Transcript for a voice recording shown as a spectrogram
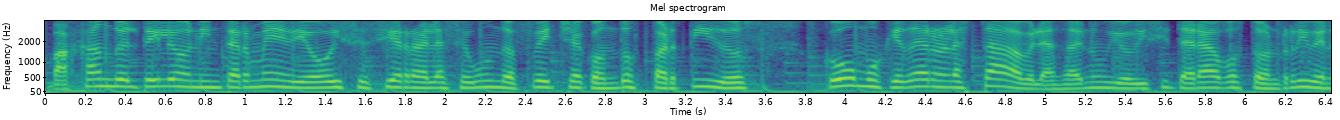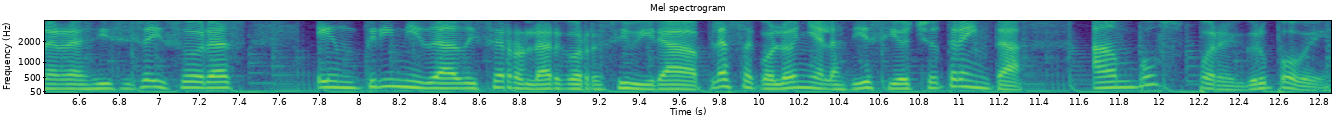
Bajando el telón intermedio, hoy se cierra la segunda fecha con dos partidos. ¿Cómo quedaron las tablas? Danubio visitará Boston River a las 16 horas en Trinidad y Cerro Largo recibirá a Plaza Colonia a las 18.30, ambos por el Grupo B.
